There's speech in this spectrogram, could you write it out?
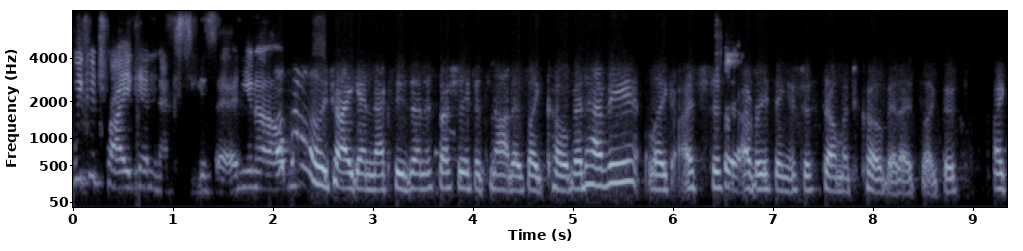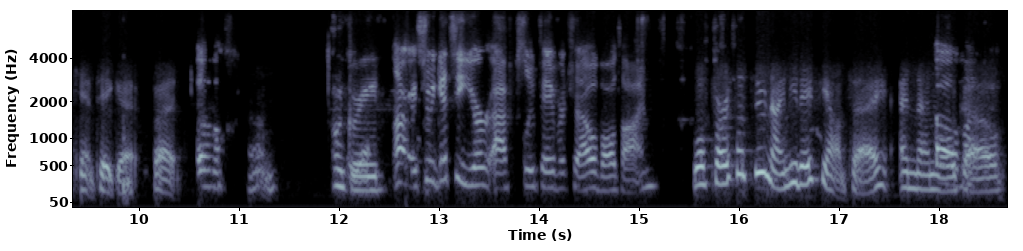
we could try again next season, you know. I'll probably try again next season, especially if it's not as like COVID heavy. Like it's just True. everything is just so much COVID. It's like there's I can't take it. But um, agreed. Yeah. All right, should we get to your absolute favorite show of all time? Well, first let's do 90 Day Fiance, and then we'll oh, go.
